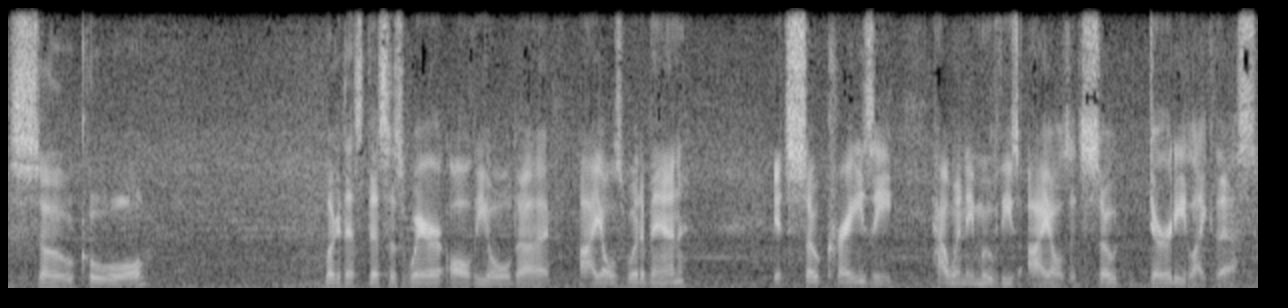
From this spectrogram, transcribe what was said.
So cool. Look at this. This is where all the old uh, aisles would have been. It's so crazy how when they move these aisles, it's so dirty like this.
